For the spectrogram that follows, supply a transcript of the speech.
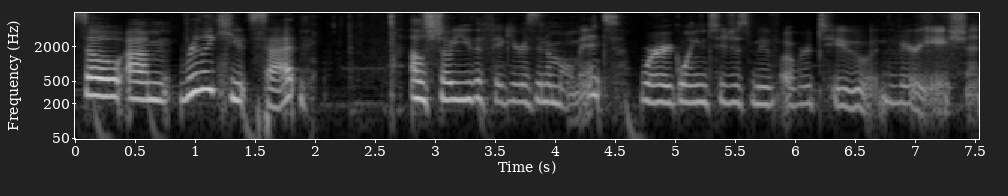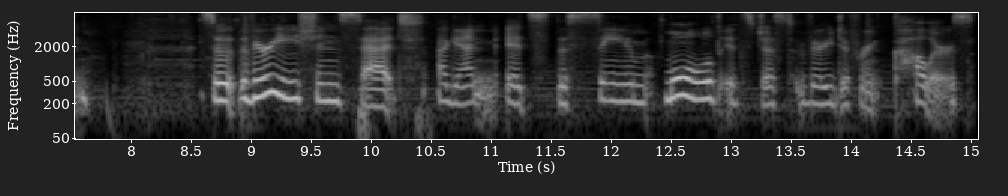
So um, really cute set. I'll show you the figures in a moment. We're going to just move over to the variation. So the variation set, again, it's the same mold, it's just very different colors.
